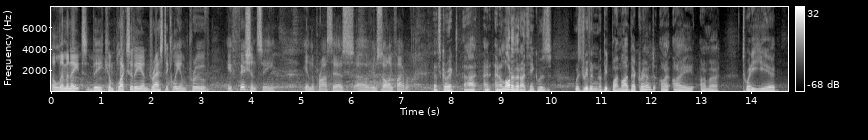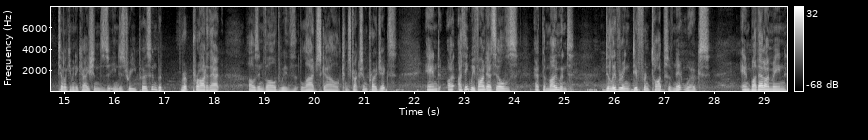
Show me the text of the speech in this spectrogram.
eliminate the complexity and drastically improve efficiency in the process of installing fiber. That's correct, uh, and, and a lot of it I think was was driven a bit by my background. I, I I'm a 20 year telecommunications industry person, but prior to that, I was involved with large scale construction projects, and I, I think we find ourselves at the moment delivering different types of networks, and by that I mean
